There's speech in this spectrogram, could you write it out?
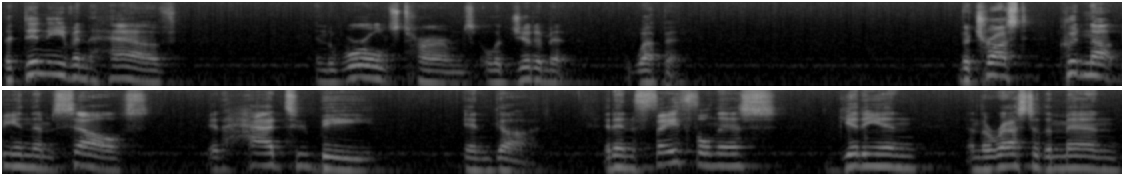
That didn't even have, in the world's terms, a legitimate weapon. The trust could not be in themselves, it had to be in God. And in faithfulness, Gideon and the rest of the men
